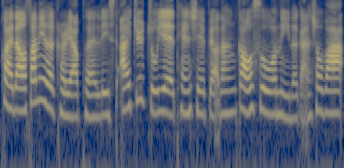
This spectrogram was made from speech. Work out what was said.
快到 Sunny 的 Korea Playlist IG 主页填写表单，告诉我你的感受吧。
